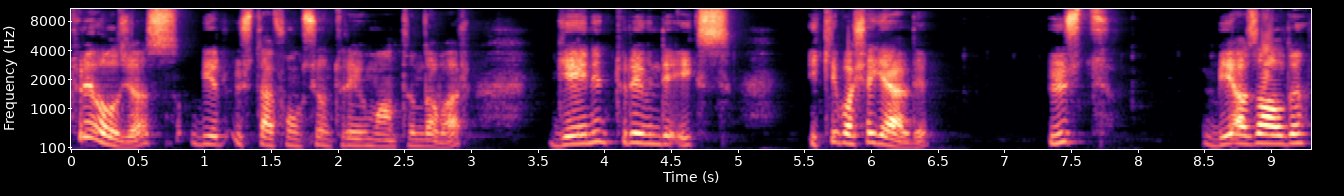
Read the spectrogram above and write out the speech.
Türev alacağız. Bir üstel fonksiyon türevi mantığında var. G'nin türevinde x 2 başa geldi. Üst bir azaldı.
